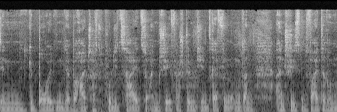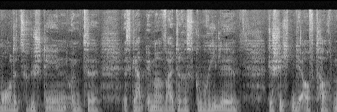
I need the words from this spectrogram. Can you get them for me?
den Gebäuden der Bereitschaftspolizei zu einem Schäferstündchen treffen, um dann anschließend weitere Morde zu gestehen. Und äh, es gab immer weitere skurrile Geschichten, die auftauchten.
